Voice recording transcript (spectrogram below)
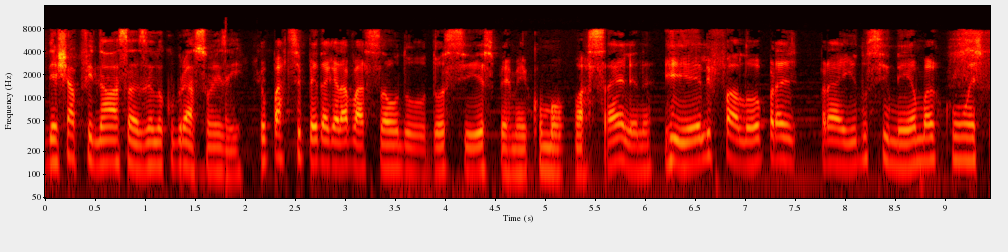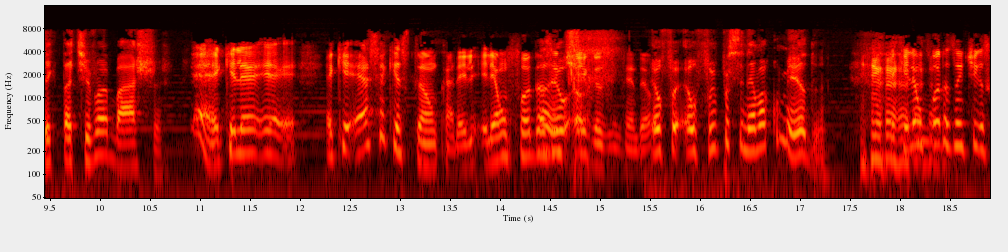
deixar pro final essas elucubrações aí. Eu participei da gravação do dossiê Superman com o Marcelo, né? E ele falou pra, pra ir no cinema com expectativa baixa. É, é que ele é, é, é, que essa é a questão, cara. Ele, ele é um fã das eu, antigas, eu, entendeu? Eu fui, eu fui pro cinema com medo. É que ele é um fã das antigas.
